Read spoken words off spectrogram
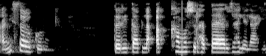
आणि सळ करून घेऊया. तर इथं आपला अख्खा मसूर हा तयार झालेला आहे.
